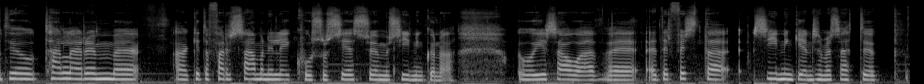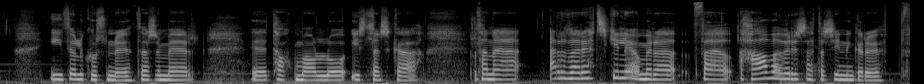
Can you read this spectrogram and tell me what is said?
Og þú talaður um uh, að geta farið saman í leikhús og séð sömu síninguna og ég sá að uh, þetta er fyrsta síningin sem er sett upp í þjóðleikúsinu þar sem er uh, tákmál og íslenska. Þannig að er það rétt skilja á mér að það hafa verið settar síningar upp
